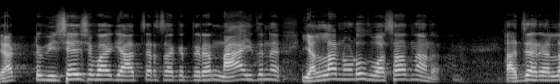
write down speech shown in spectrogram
ಎಷ್ಟು ವಿಶೇಷವಾಗಿ ಆಚರಿಸಾಕತ್ತೀರ? ನಾ ಇದನ್ನು ಎಲ್ಲ ನೋಡೋದು ಹೊಸದು ನಾನು. ಅಜ್ಜಾರೆಲ್ಲ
